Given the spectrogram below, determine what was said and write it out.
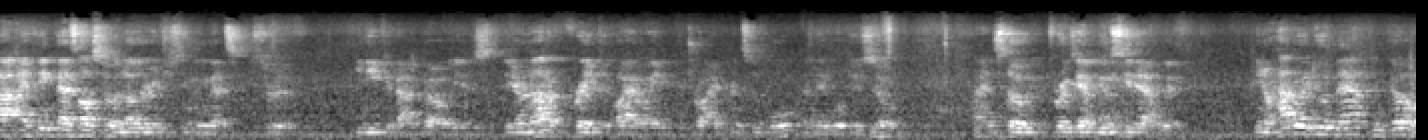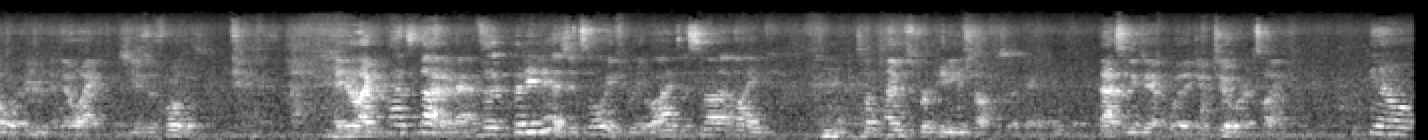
I, think that's also another interesting thing that's sort of unique about Go is they are not afraid to violate the DRY principle, and they will do so. And so, for example, you'll see that with, you know, how do I do a map in Go? And they're like, use a for loop. And you're like, that's not a math, It's like, but it is, it's only three lines, it's not like, sometimes repeating yourself is okay. And that's an example where they do too, where it's like, you know,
